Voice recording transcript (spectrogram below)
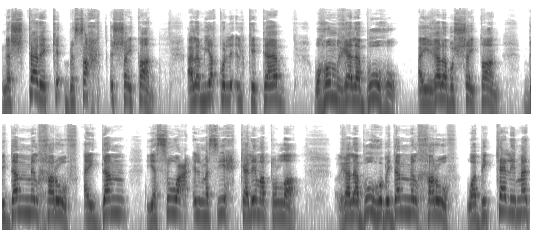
نشترك بسحق الشيطان. ألم يقل الكتاب وهم غلبوه؟ أي غلبوا الشيطان بدم الخروف أي دم يسوع المسيح كلمة الله. غلبوه بدم الخروف وبكلمة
